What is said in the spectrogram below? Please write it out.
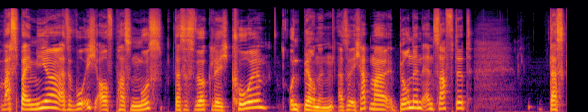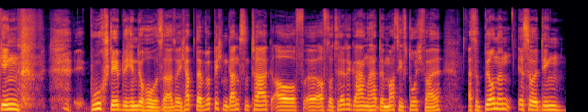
was bei mir, also wo ich aufpassen muss, das ist wirklich Kohl und Birnen. Also ich habe mal Birnen entsaftet. Das ging buchstäblich in die Hose. Also ich habe da wirklich einen ganzen Tag auf, äh, auf der Toilette gehangen und hatte massiv Durchfall. Also Birnen ist so ein Ding,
